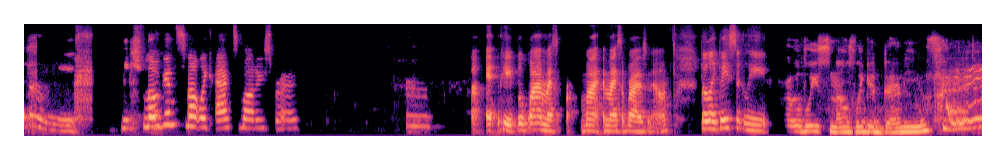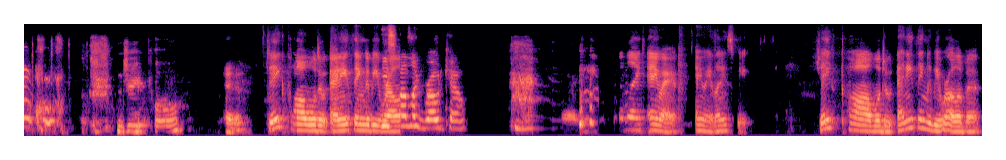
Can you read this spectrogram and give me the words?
literally, Logan smelled like Axe body spray. Uh, okay, but why am I why am I surprised now? But like basically, Probably smells like a Denny's. Jake Paul. Jake Paul will do anything to be He relevant. smells like roadkill. Like anyway, anyway, let me speak. Jake Paul will do anything to be relevant.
